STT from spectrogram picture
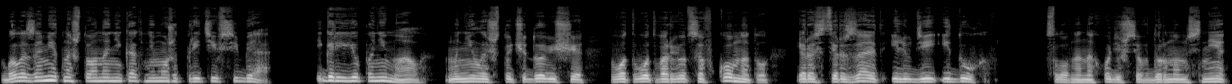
Было заметно, что она никак не может прийти в себя. Игорь ее понимал, мнилось, что чудовище вот-вот ворвется в комнату и растерзает и людей, и духов. Словно находишься в дурном сне,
